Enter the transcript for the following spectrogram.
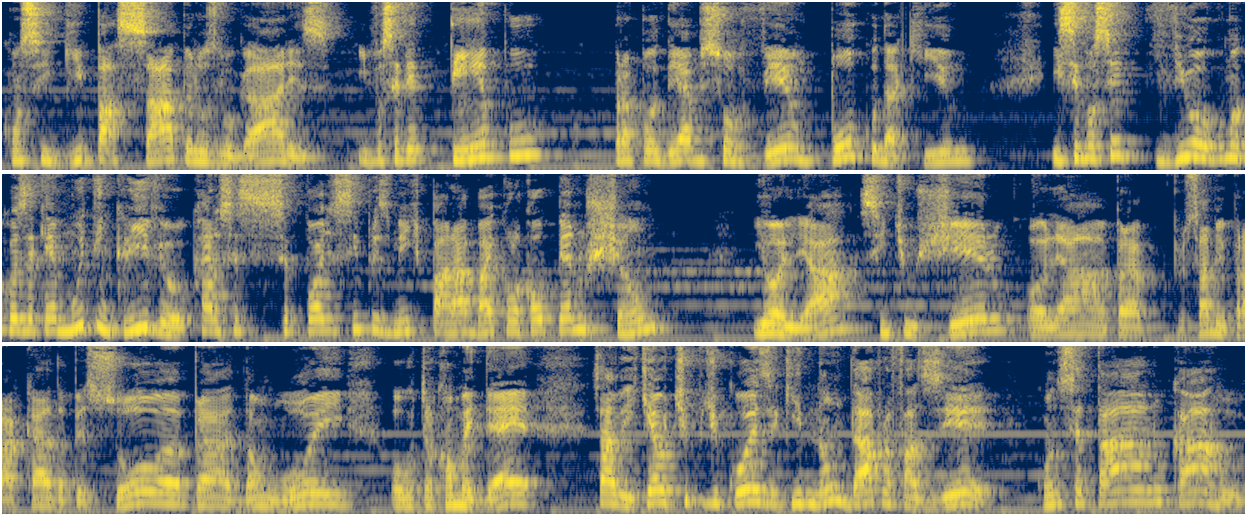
conseguir passar pelos lugares e você ter tempo para poder absorver um pouco daquilo. E se você viu alguma coisa que é muito incrível, cara, você, você pode simplesmente parar bike, colocar o pé no chão e olhar, sentir o cheiro, olhar para, sabe, para a cara da pessoa, para dar um oi ou trocar uma ideia, sabe? Que é o tipo de coisa que não dá para fazer quando você tá no carro.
